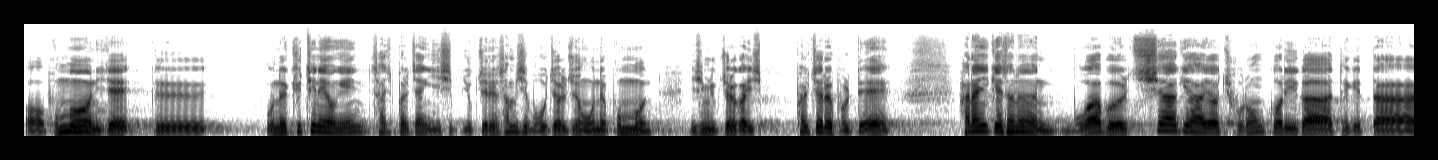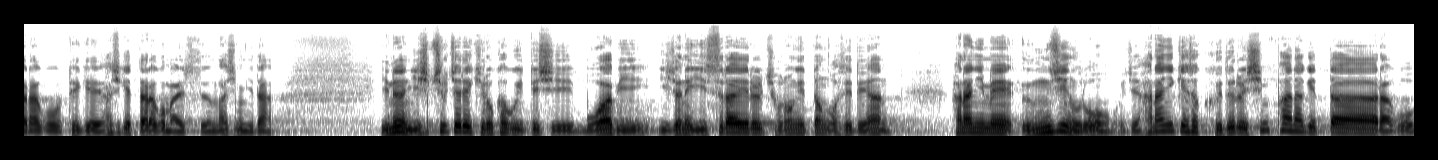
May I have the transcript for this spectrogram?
어, 본문 이제 그 오늘 큐티 내용인 48장 26절에서 35절 중 오늘 본문 26절과 28절을 볼 때 하나님께서는 모압을 취하게 하여 조롱거리가 되겠다라고 되게 하시겠다라고 말씀하십니다. 이는 27절에 기록하고 있듯이 모압이 이전에 이스라엘을 조롱했던 것에 대한 하나님의 응징으로 이제 하나님께서 그들을 심판하겠다라고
